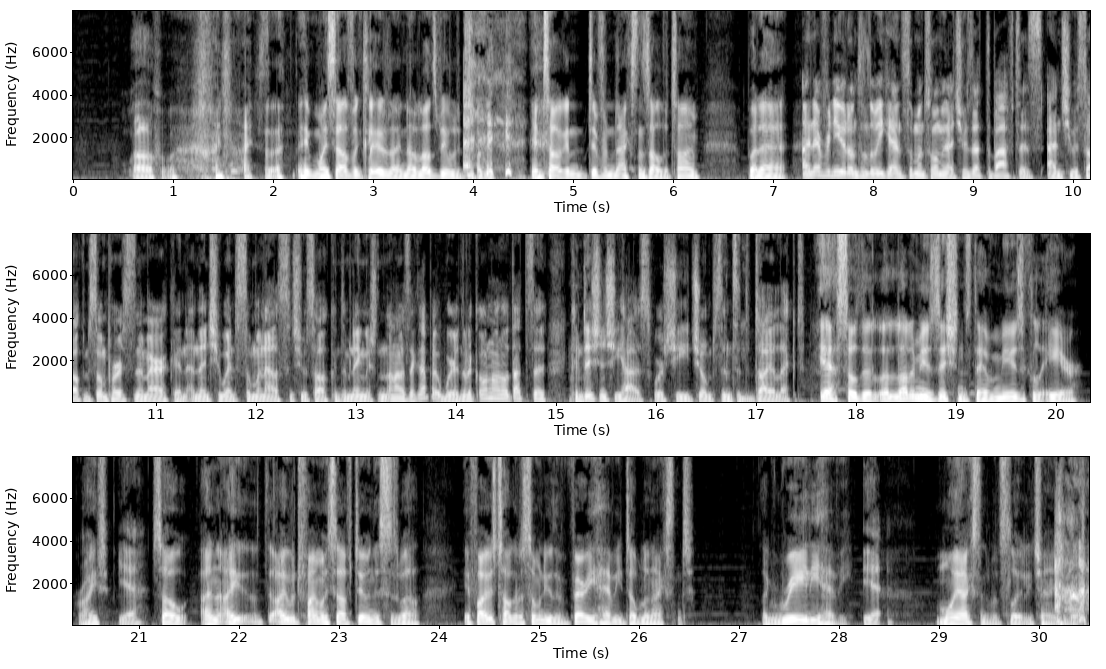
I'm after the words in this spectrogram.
Well, myself included, I know loads of people in talking different accents all the time. But uh, I never knew it until the weekend. Someone told me that she was at the BAFTAs and she was talking to some person in American, and then she went to someone else and she was talking to them in English. And I was like, that's a bit weird. And they're like, oh no, no, that's a condition she has where she jumps into the dialect. yeah, so the, a lot of musicians they have a musical ear, right? Yeah. So, and I I would find myself doing this as well. If I was talking to somebody with a very heavy Dublin accent, like really heavy, Yeah. my accent would slightly change a bit.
